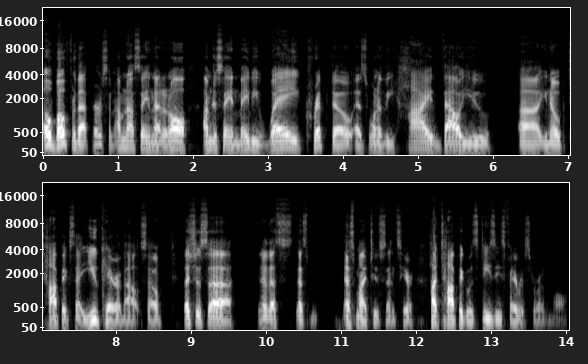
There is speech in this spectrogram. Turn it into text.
oh, vote for that person. I'm not saying that at all. I'm just saying maybe weigh crypto as one of the high value uh, you know, topics that you care about. So that's just uh, you know, that's that's that's my two cents here. Hot topic was Deezy's favorite store of them all.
